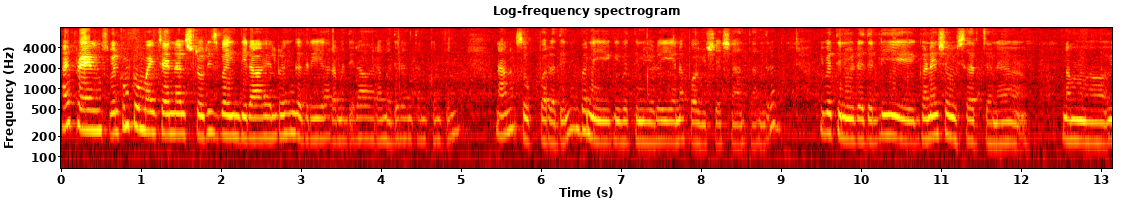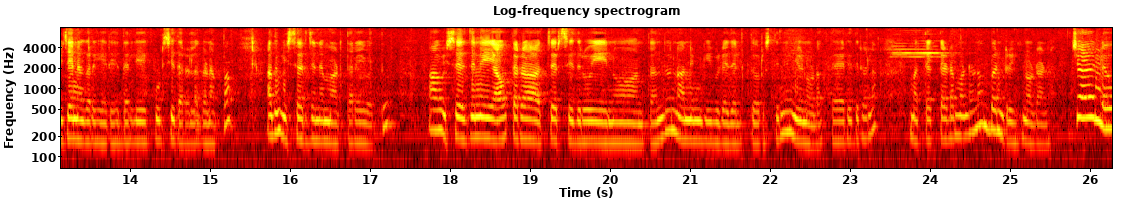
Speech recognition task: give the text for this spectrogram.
Hi friends welcome to my channel stories by Indira ಎಲ್ಲರೂ ಹೆಂಗದ್ರಿ? ಆರಾಮದಿರಾ? ಆರಾಮದಿರಾ ಅಂತ ಅಂದ್ಕೊತೀನಿ ನಾನು ಸೂಪರ್ ಅದೀನಿ. ಬನ್ನಿ, ಈಗ ಇವತ್ತಿನ ವಿಡಿಯೋ ಏನಪ್ಪ ವಿಶೇಷ ಅಂತಂದರೆ ಇವತ್ತಿನ ವಿಡಿಯೋದಲ್ಲಿ ಗಣೇಶ ವಿಸರ್ಜನೆ ನಮ್ಮ ವಿಜಯನಗರ ಏರಿಯಾದಲ್ಲಿ ಕೂಡಿಸಿದಾರಲ್ಲ ಗಣಪ, ಅದು ವಿಸರ್ಜನೆ ಮಾಡ್ತಾರೆ ಇವತ್ತು. ಆ ವಿಸರ್ಜನೆ ಯಾವ ಥರ ಆಚರಿಸಿದ್ರು ಏನು ಅಂತಂದು ನಾನು ನಿಮಗೆ ಈ ವಿಡಿಯೋದಲ್ಲಿ ತೋರಿಸ್ತೀನಿ. ನೀವು ನೋಡೋಕೆ ತಯಾರಿದ್ದೀರಲ್ಲ? ಮತ್ತೆ ತಡ ಮಾಡೋಣ ಬನ್ನಿರಿ ನೋಡೋಣ. ಚಲೋ!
